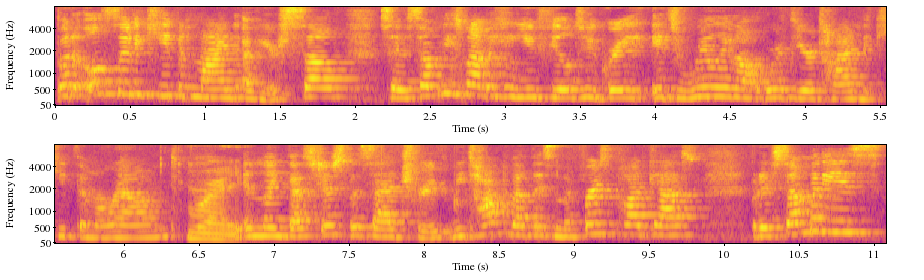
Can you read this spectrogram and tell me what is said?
but also to keep in mind of yourself. So if somebody's not making you feel too great, it's really not worth your time to keep them around. Right. And like that's just the sad truth. We talked about this in the first podcast, but if somebody's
